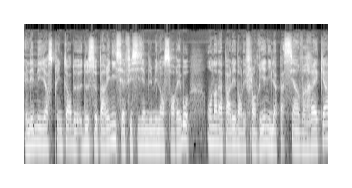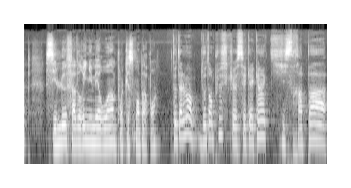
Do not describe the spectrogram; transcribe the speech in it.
les meilleurs sprinteurs de, ce Paris-Nice. Il a fait sixième du Milan sans Rebo. On en a parlé dans les Flandriennes. Il a passé un vrai cap. C'est le favori numéro un pour le classement par points. Totalement. D'autant plus que c'est quelqu'un qui sera pas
